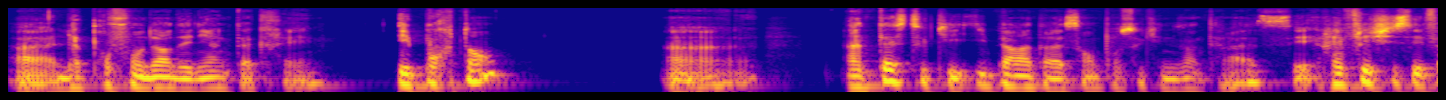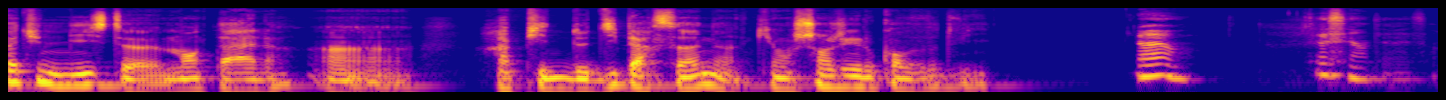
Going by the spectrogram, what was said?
la profondeur des liens que tu as créés. Et pourtant, un test qui est hyper intéressant pour ceux qui nous intéressent, c'est réfléchissez, faites une liste mentale rapide de 10 personnes qui ont changé le cours de votre vie. Ah, ça c'est intéressant.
